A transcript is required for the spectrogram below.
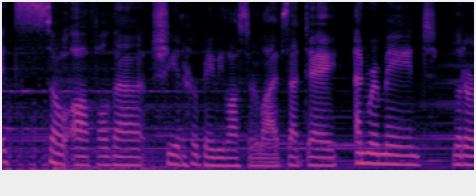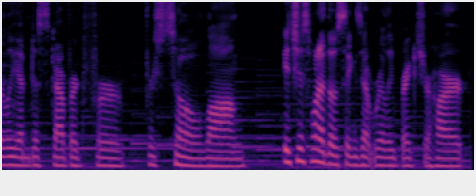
It's so awful that she and her baby lost their lives that day and remained literally undiscovered for, for so long it's just one of those things that really breaks your heart.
